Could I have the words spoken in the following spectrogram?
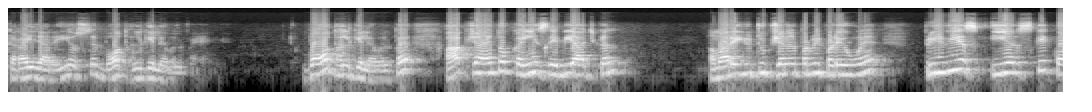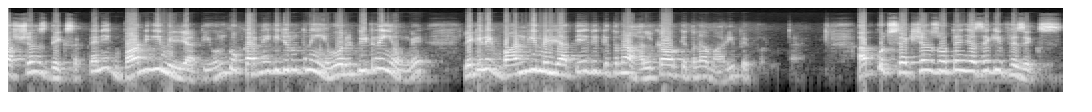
कराई जा रही है, उससे बहुत हल्के लेवल पे आएँगे। बहुत हल्के लेवल पे। आप चाहें तो कहीं से भी आजकल, हमारे YouTube चैनल पर भी पड़े हुए हैं। प्रीवियस ईयर्स के क्वेश्चंस देख सकते हैं। एक बानगी मिल जाती है। उनको करने की ज़रूरत नहीं है। वो रिपीट नहीं होंगे, लेकिन एक बानगी मिल जाती है कि कितना हल्का और कितना भारी पेपर होता है। अब कुछ सेक्शंस होते हैं, जैसे कि physics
